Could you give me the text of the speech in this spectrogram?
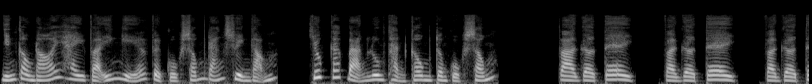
những câu nói hay và ý nghĩa về cuộc sống đáng suy ngẫm. Chúc các bạn luôn thành công trong cuộc sống. Và GT, và GT, và GT,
